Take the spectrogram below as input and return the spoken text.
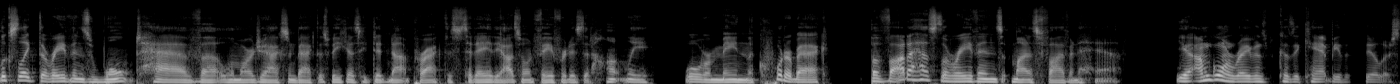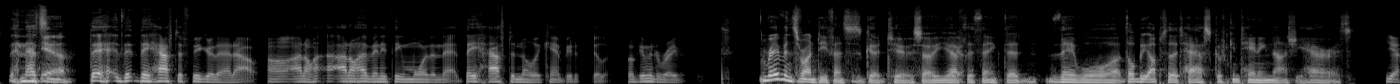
Looks like the Ravens won't have uh, Lamar Jackson back this week as he did not practice today. The odds-on favorite is that Huntley will remain the quarterback. Bovada has the Ravens minus five and a half. Yeah, I'm going Ravens because it can't be the Steelers, and that's yeah. they they they have to figure that out. Uh, I don't I don't have anything more than that. They have to know it can't be the Steelers. So give me the Ravens. Ravens' run defense is good too, so you have Yeah. to think that they will uh, they'll be up to the task of containing Najee Harris. Yeah.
